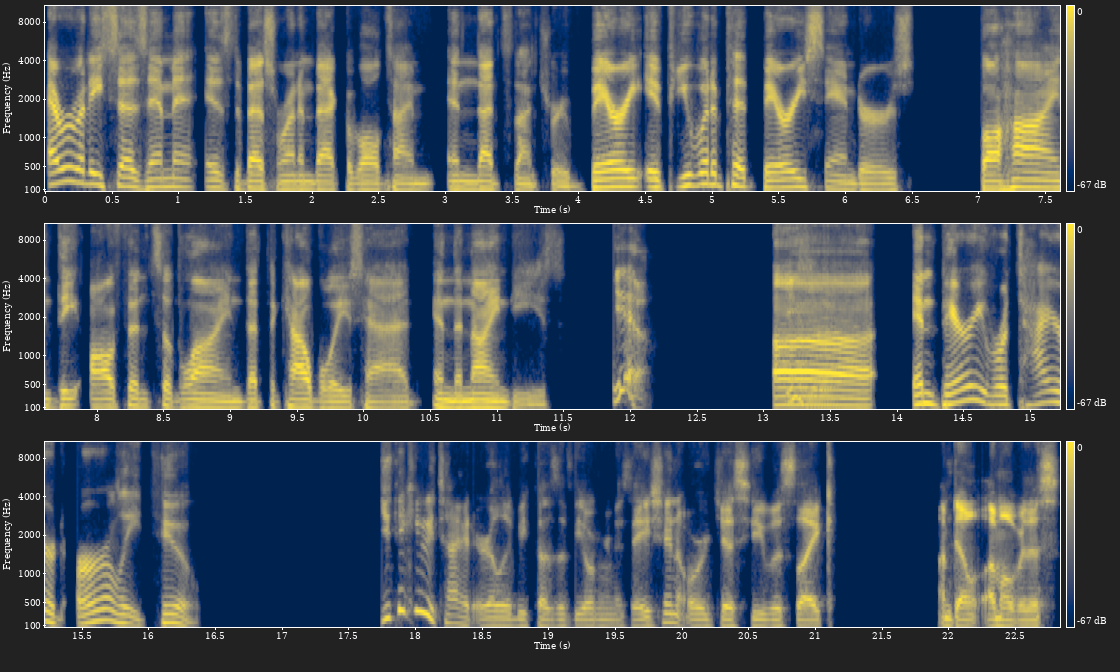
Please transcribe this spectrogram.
Everybody says Emmitt is the best running back of all time, and that's not true. Barry, if you would have put Barry Sanders behind the offensive line that the Cowboys had in the 90s, Yeah. uh, and Barry retired early too. You think he retired early because of the organization, or just he was like, I'm done, I'm over this,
